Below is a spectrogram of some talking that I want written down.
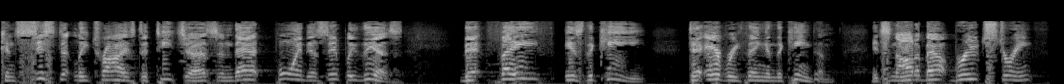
consistently tries to teach us. And that point is simply this, that faith is the key to everything in the kingdom. It's not about brute strength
